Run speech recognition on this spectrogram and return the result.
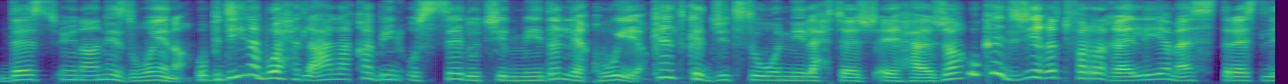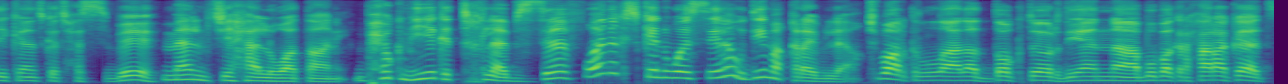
دازت une année زوينة. وبدينا بواحد العلاقة بين أستاذ وتلميذة اللي قوية. كانت كتجي تسولني الا احتاجت أي حاجة وكتجي غير تفرغ عليا مع ال stress اللي كانت كتحس به مع الامتحان الوطني. بحكم هي كتخلع بزاف وأنا كنت كنواسيها وديما قريب لها. تبارك الله على الدكتور ديالنا أبو بكر حركات.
